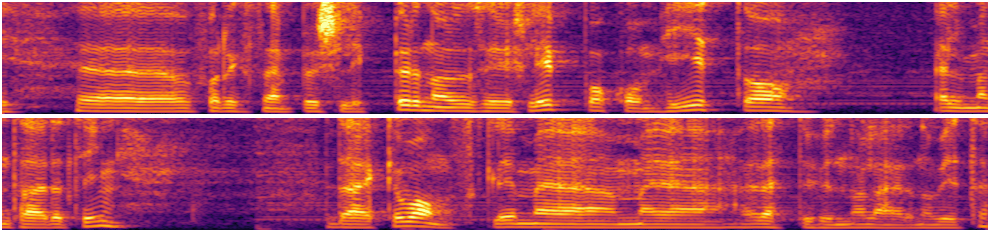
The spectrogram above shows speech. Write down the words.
eh, f.eks. slipper når du sier 'slipp' og 'kom hit' og elementære ting. Det er ikke vanskelig med, med rette hund å lære noe hvite.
